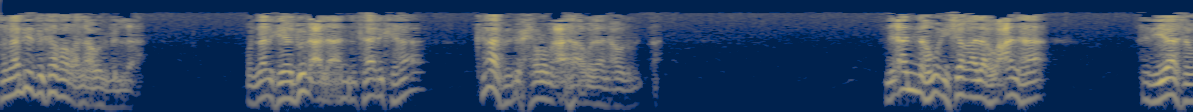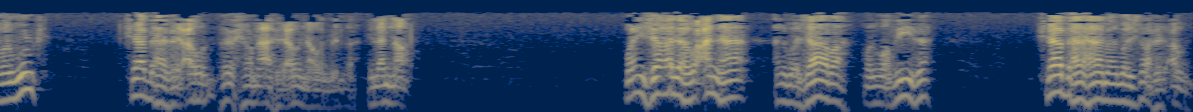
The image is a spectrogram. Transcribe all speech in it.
صناديد الكفرة نعوذ بالله. وذلك يدل على أن تاركها كافر يحشر مع هؤلاء نعوذ بالله. لأنه إن شغله عنها الرياسة والملك شابه فرعون فيحشر مع فرعون نعوذ بالله إلى النار. وإن شغله عنها الوزارة والوظيفة شابه هامان وزير فرعون.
